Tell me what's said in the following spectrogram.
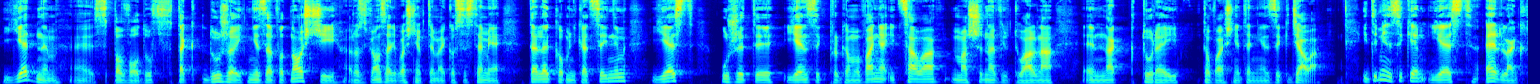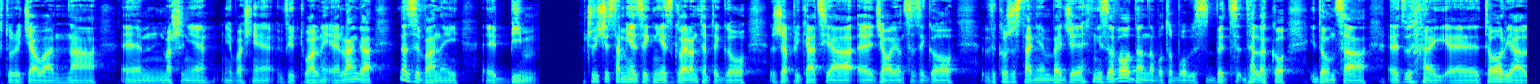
Jednym e, z powodów tak dużej niezawodności rozwiązań właśnie w tym ekosystemie telekomunikacyjnym jest użyty język programowania i cała maszyna wirtualna, e, na której to właśnie ten język działa. I tym językiem jest Erlang, który działa na maszynie właśnie wirtualnej Erlanga, nazywanej BIM. Oczywiście sam język nie jest gwarantem tego, że aplikacja e, działająca z jego wykorzystaniem będzie niezawodna, no bo to byłoby zbyt daleko idąca e, tutaj e, teoria.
